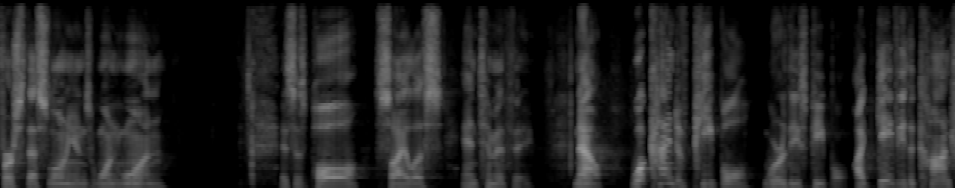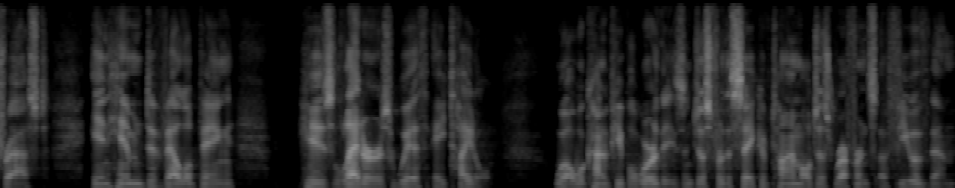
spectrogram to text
1 Thessalonians 1 1. It says, Paul, Silas, and Timothy. Now, what kind of people were these people? I gave you the contrast in him developing his letters with a title. Well, what kind of people were these? And just for the sake of time, I'll just reference a few of them.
